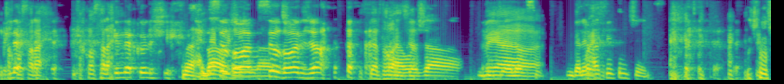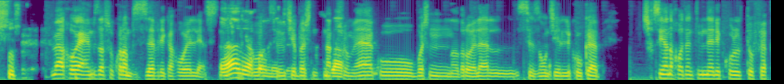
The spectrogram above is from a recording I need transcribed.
نطلقوا صراحة. نطلقوا صراحة. قلنا كل شيء. مرحبا. سير دوان سير دوان جا. سير دوان جا. مي- قال لي فين كنتي ما أخويا حمزة شكرا بزاف لك أخويا اللي عطيتنا هاني شوية أخويا وقت فهمتي باش نتناقشوا معاك وباش نهضروا على السيزون ديال الكوكب شخصيا أخويا نتمنى لك كل التوفيق.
